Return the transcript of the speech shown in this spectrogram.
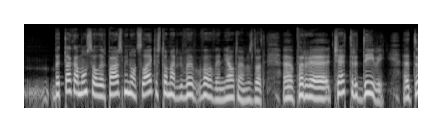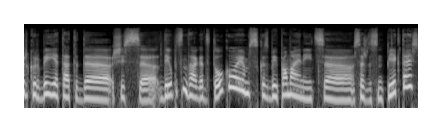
Bet tā kā mums vēl ir pāris minūtes laika, es tomēr gribu vēl vienu jautājumu uzdot uh, par 4.2. Uh, tur, kur bija tātad uh, šis 12. gada tulkojums, kas bija pamainīts 65.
